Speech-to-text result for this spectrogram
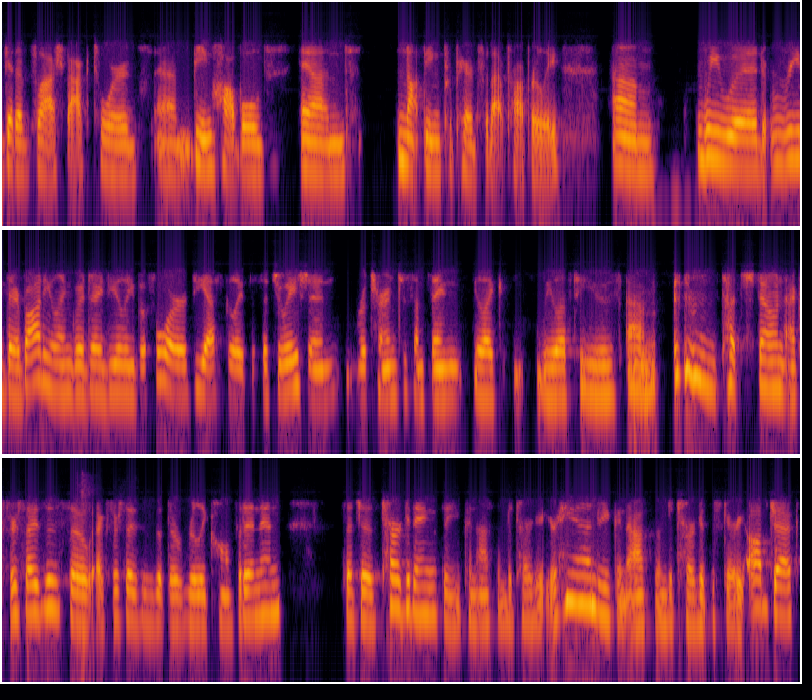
get a flashback towards um, being hobbled and not being prepared for that properly. Um, we would read their body language ideally before, de escalate the situation, return to something like we love to use um, touchstone exercises. So, exercises that they're really confident in, such as targeting. So, you can ask them to target your hand or you can ask them to target the scary object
